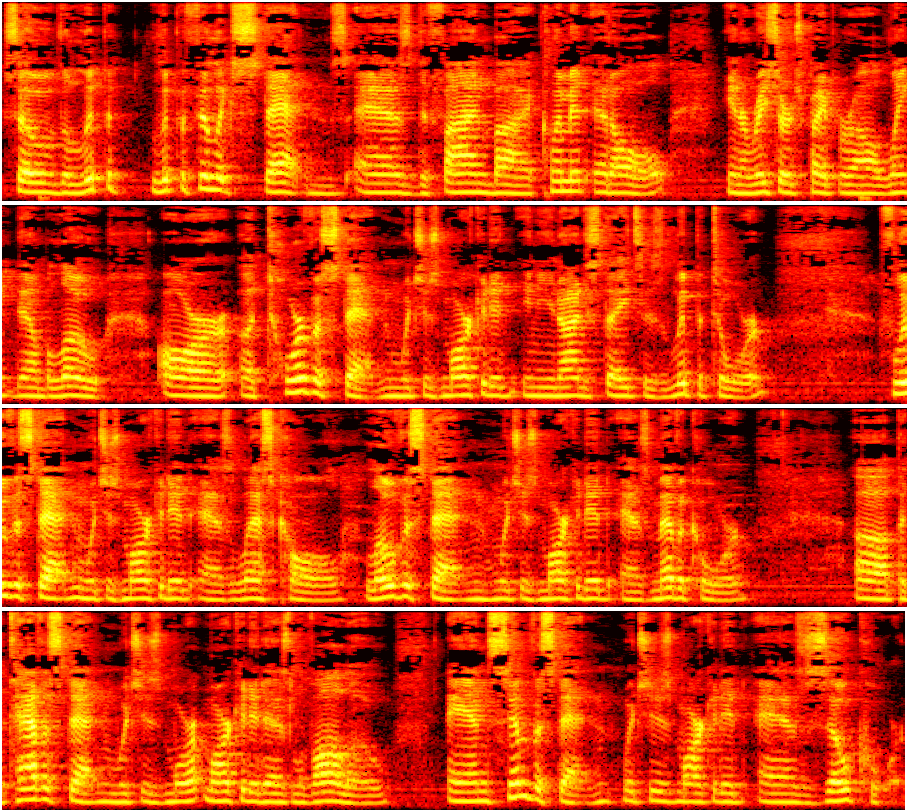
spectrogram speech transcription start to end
So the lipophilic statins as defined by Climent et al. in a research paper I'll link down below are atorvastatin, which is marketed in the United States as Lipitor, fluvastatin, which is marketed as Lescol, lovastatin, which is marketed as Mevacor, uh, pitavastatin, which is marketed as Livalo, and simvastatin, which is marketed as Zocor.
